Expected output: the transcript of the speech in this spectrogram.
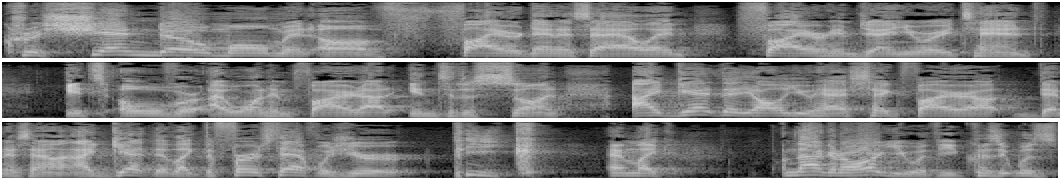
crescendo moment of fire Dennis Allen, fire him January 10th. It's over. I want him fired out into the sun. I get that all you hashtag fire out Dennis Allen. I get that like the first half was your peak, and like I'm not gonna argue with you because it was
